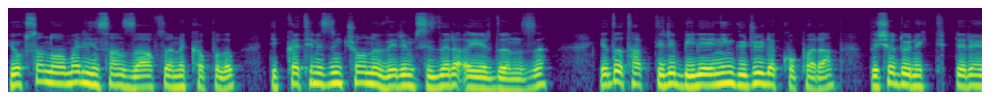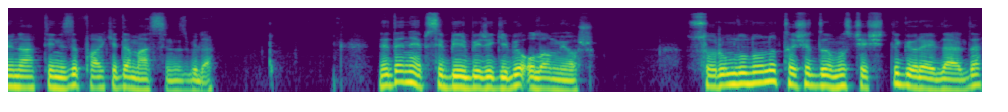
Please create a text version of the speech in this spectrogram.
Yoksa normal insan zaaflarına kapılıp dikkatinizin çoğunu verimsizlere ayırdığınızı ya da takdiri bileğinin gücüyle koparan dışa dönük tiplere yönelttiğinizi fark edemezsiniz bile. Neden hepsi birbiri gibi olamıyor? Sorumluluğunu taşıdığımız çeşitli görevlerde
